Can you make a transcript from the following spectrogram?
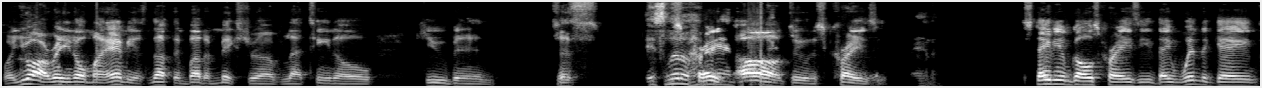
Well, you already know Miami is nothing but a mixture of Latino, Cuban, just it's little crazy. Oh, dude, it's crazy. Stadium goes crazy. They win the game,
